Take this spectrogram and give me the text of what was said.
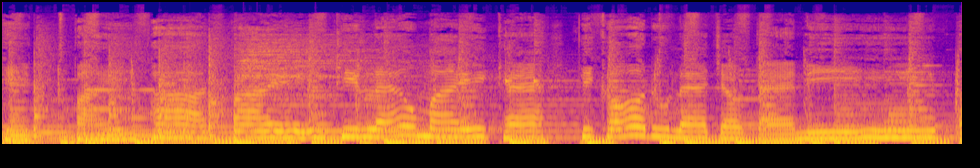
ผิดไปาดไป ที่แล้วไม่แค่พี่ขอดูแลเจ้าแต่นี้ไป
